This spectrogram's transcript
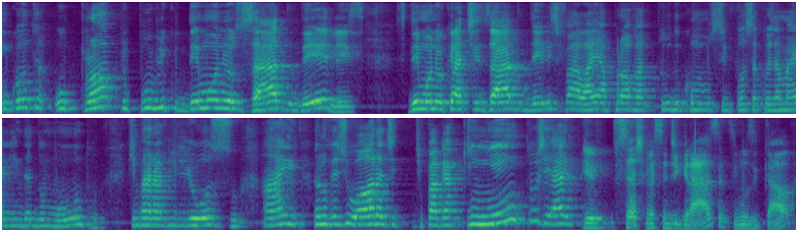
enquanto o próprio público demoniosado deles demoniocratizado deles falar e aprova tudo como se fosse a coisa mais linda do mundo. Que maravilhoso. Ai, eu não vejo hora de, de pagar 500 reais. Você acha que vai ser de graça esse musical?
